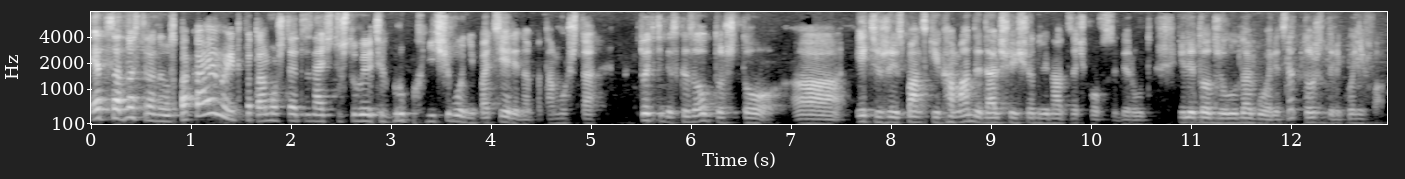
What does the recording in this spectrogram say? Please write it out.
Это, с одной стороны, успокаивает, потому что это значит, что в этих группах ничего не потеряно, потому что кто тебе сказал то, что а, эти же испанские команды дальше еще 12 очков соберут? Или тот же Лудогорец? Это тоже далеко не факт.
